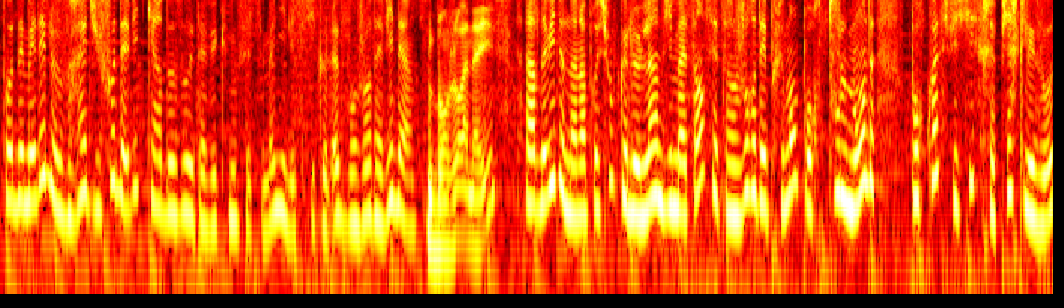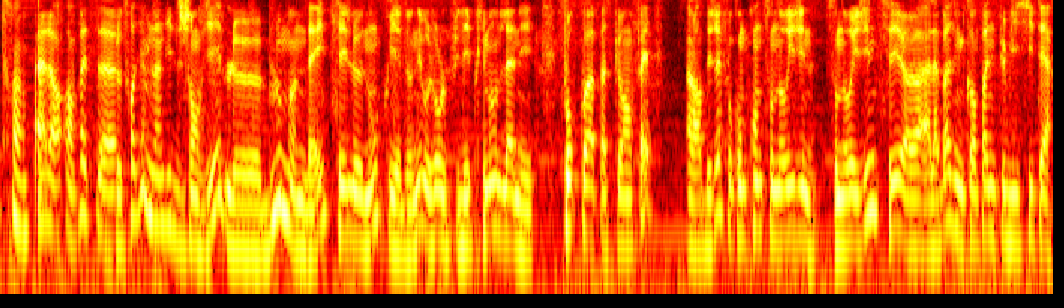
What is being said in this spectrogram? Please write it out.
pour démêler le vrai du faux. David Cardozo est avec nous cette semaine. Il est psychologue. Bonjour David. Bonjour Anaïs. Alors David, on a l'impression que le lundi matin, c'est un jour déprimant pour tout le monde. Pourquoi celui-ci serait pire que les autres? Alors en fait, euh, le troisième lundi de janvier, le Blue Monday, c'est le nom qui est donné au jour le plus déprimant de l'année. Pourquoi? Parce qu'en fait, alors déjà, il faut comprendre son origine. Son origine, c'est euh, à la base une campagne publicitaire.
